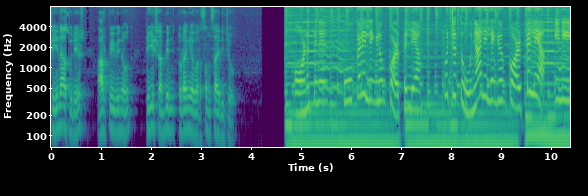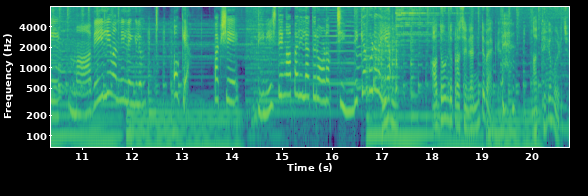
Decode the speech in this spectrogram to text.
Sheena Suresh R P Vinod T Shabin തുടങ്ങിയവർ സംസാരിച്ചു. ഓണത്തിന് പൂക്കളില്ലെങ്കിലും കുഴപ്പമില്ല. മുറ്റത്ത് ഊഞ്ഞാലില്ലെങ്കിലും കുഴപ്പമില്ല. ഇനി മാവേലി വന്നില്ലെങ്കിലും ഓക്കെ. പക്ഷേ ദിനേശ് തേങ്ങാപ്പാലില്ലാത്തൊരു ഓണം ചിന്തിക്കാൻ കൂടെ വയ്യ. അതുകൊണ്ട് പ്രശ്നം രണ്ട് ബാഗ് അധികം മേടിച്ചു.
